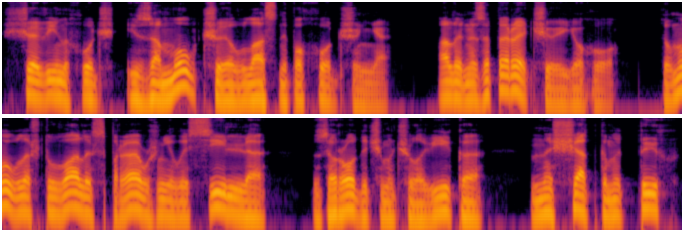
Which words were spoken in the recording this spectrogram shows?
що він, хоч і замовчує власне походження, але не заперечує його. Тому влаштували справжні весілля з родичами чоловіка, нащадками тих,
